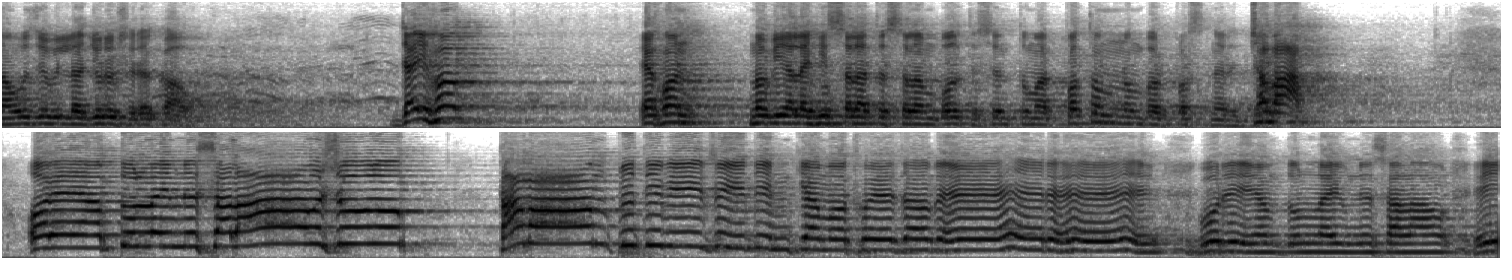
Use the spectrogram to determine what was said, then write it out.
নাউজুবিল্লাহ, জুরুসের কাও। যাই হোক, এখন নবী আলহি সাল্লাম বলতেছেন, তোমার প্রথম নম্বর প্রশ্নের জবাব। ওরে আব্দুল্লাহ ইবনে সালাম শুভ তাম পৃথিবী যেই দিন কেমত হয়ে যাবে রে ওরে আব্দুল্লাহ ইবনে সালাম, এই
